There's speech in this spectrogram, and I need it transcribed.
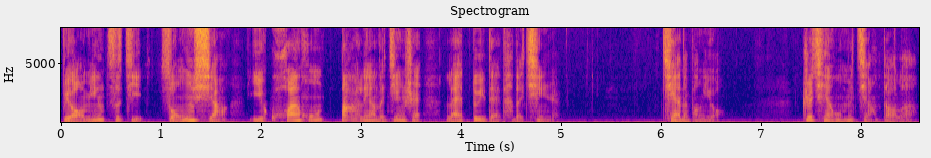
表明自己总想以宽宏大量的精神来对待他的亲人。亲爱的朋友，之前我们讲到了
